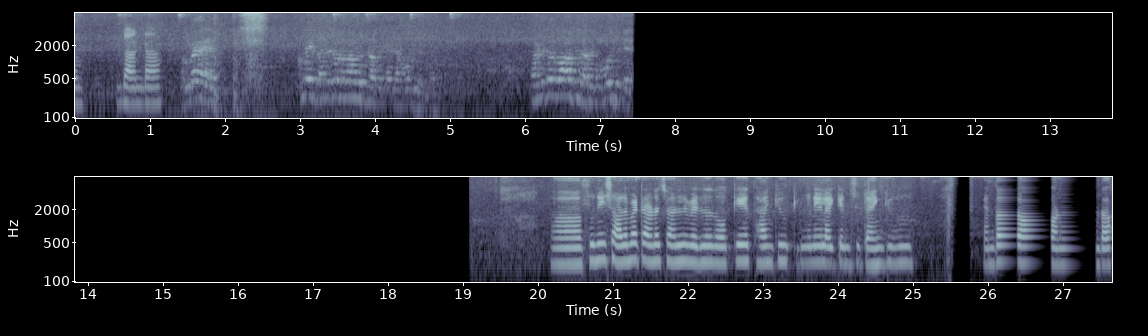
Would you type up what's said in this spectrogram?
ഇതാണ്ടാ. സുനീഷ് ആദ്യമായിട്ടാണ് ചാനലിൽ വരുന്നത്. ഓക്കെ താങ്ക് യു കിങ്ങിനെ ലൈക്ക് അഞ്ച് താങ്ക് യു എന്താ ഉണ്ട്?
